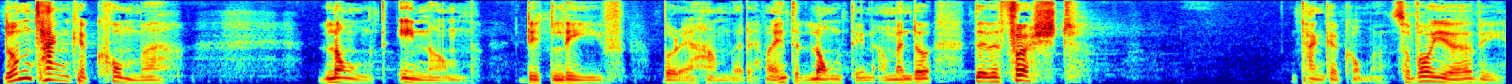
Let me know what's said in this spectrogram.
De tankar kommer långt innan ditt liv börjar hamna där. Inte långt innan, men då, det är först tankar kommer. Så vad gör vi?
